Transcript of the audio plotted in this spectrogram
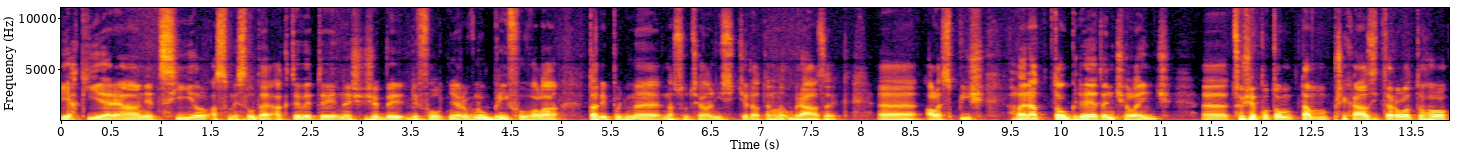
jaký je reálně cíl a smysl té aktivity, než že by defaultně rovnou briefovala, tady pojďme na sociální sítě dát tenhle obrázek, eh, ale spíš hledat to, kde je ten challenge, eh, což je potom, tam přichází ta role toho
